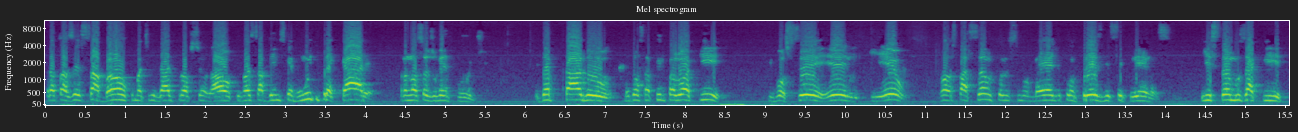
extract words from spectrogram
para fazer sabão como atividade profissional, que nós sabemos que é muito precária para a nossa juventude. O deputado Mendonça Filho falou aqui que você, ele e eu nós passamos pelo ensino médio com 13 disciplinas e estamos aqui.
